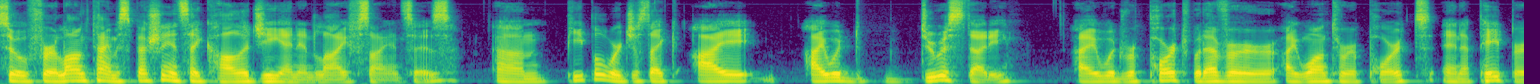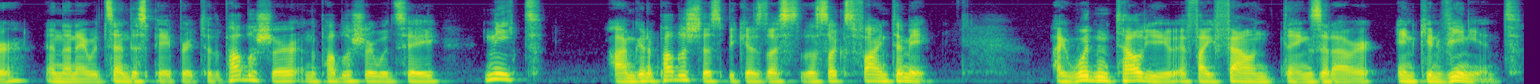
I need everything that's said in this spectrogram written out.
So for a long time, especially in psychology and in life sciences, um, people were just like, I I would do a study, I would report whatever I want to report in a paper, and then I would send this paper to the publisher, and the publisher would say, "Neat, I'm going to publish this because this this looks fine to me." I wouldn't tell you if I found things that are inconvenient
